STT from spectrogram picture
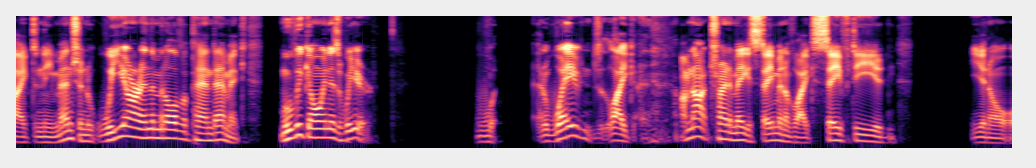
like Denis mentioned, we are in the middle of a pandemic. Movie going is weird. Way, like, I'm not trying to make a statement of like safety and, you know,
